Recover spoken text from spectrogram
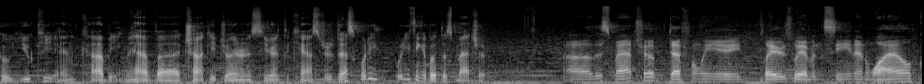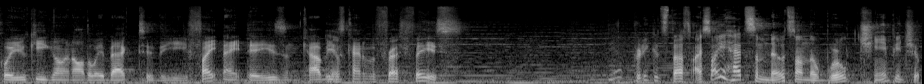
Koyuki and Kabi. We have uh, Chalky joining us here at the caster's desk. What do you what do you think about this matchup? Uh, this matchup, definitely players we haven't seen in a while. Koyuki going all the way back to the Fight Night days, and Kabi Yep. is kind of a fresh face. Yeah, pretty good stuff. I saw you had some notes on the World Championship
